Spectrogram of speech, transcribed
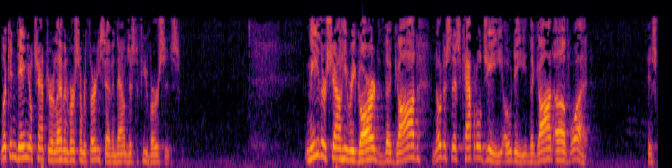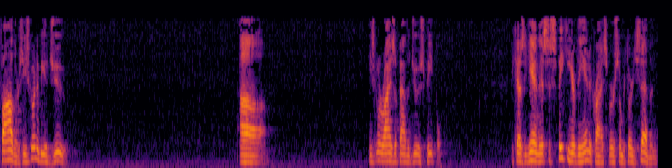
Look in Daniel chapter 11, verse number 37, down just a few verses. Neither shall he regard the God, notice this capital G, O D, the God of what? His fathers. He's going to be a Jew. Uh, he's going to rise up out of the Jewish people. Because again, this is speaking here of the Antichrist, verse number 37.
